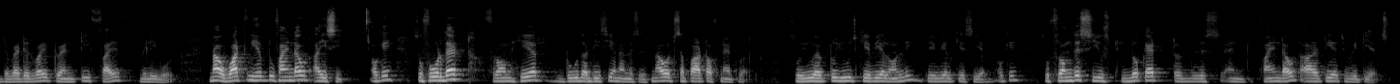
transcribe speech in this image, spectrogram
divided by 25 millivolt now what we have to find out? IC okay. So for that from here do the DC analysis. Now it's a part of network. So you have to use KVL only KVL KCL okay. So from this you look at this and find out RTH VTH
